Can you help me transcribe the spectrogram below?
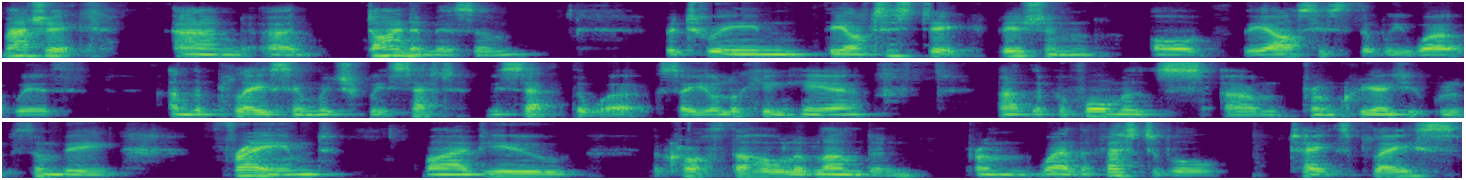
magic and uh, dynamism between the artistic vision of the artists that we work with and the place in which we set we set the work. So you're looking here at the performance um, from creative group Sumbi, framed by a view across the whole of London from where the festival takes place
